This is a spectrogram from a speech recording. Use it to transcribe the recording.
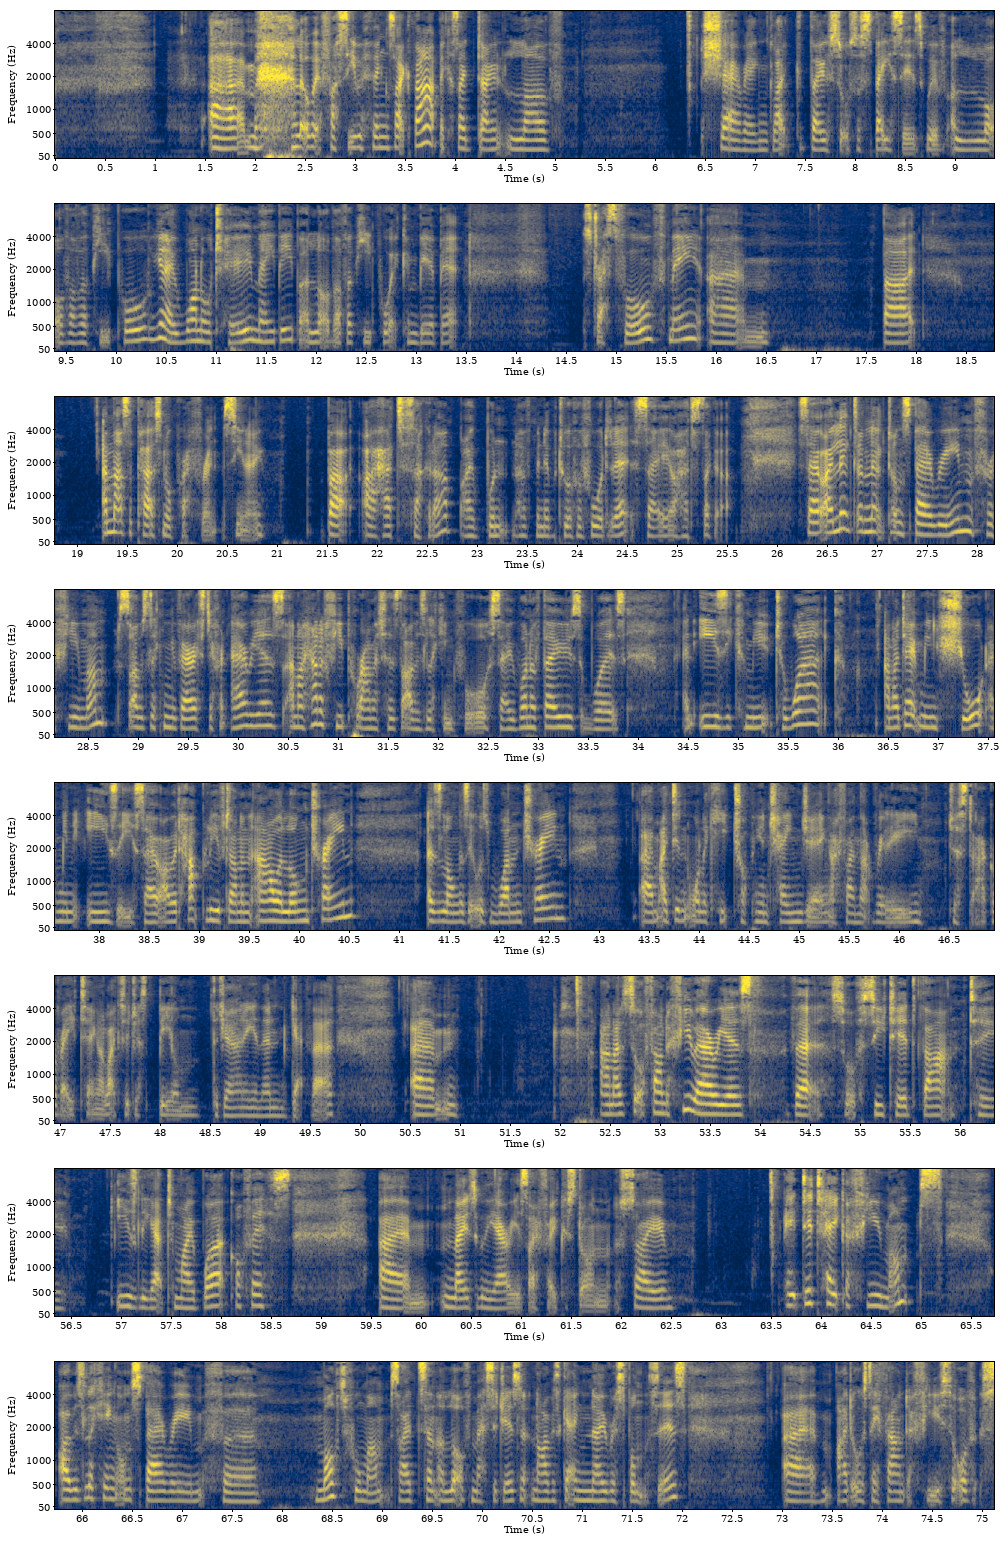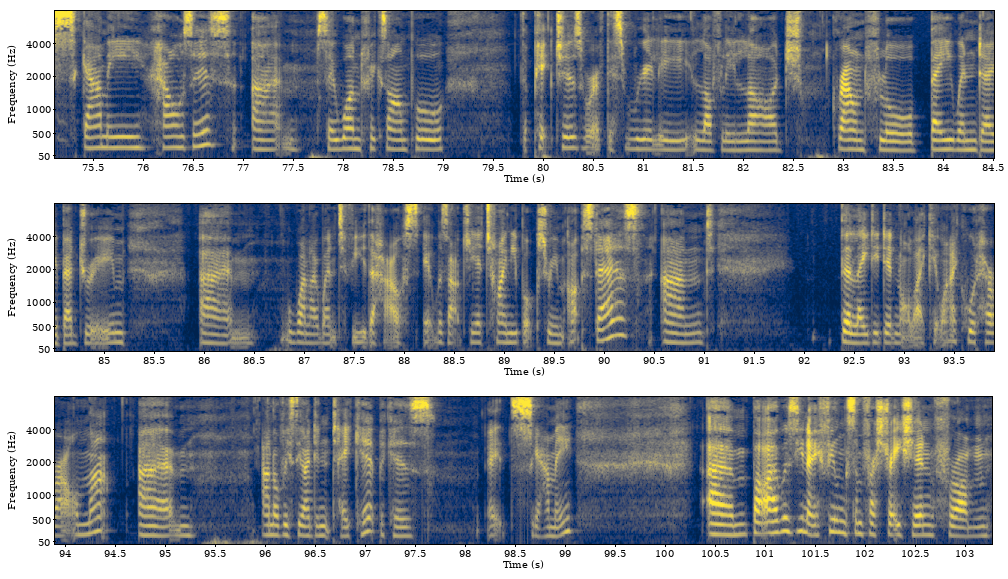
um, a little bit fussy with things like that because I don't love sharing like those sorts of spaces with a lot of other people. You know, one or two maybe, but a lot of other people it can be a bit stressful for me. Um, but and that's a personal preference, you know. But I had to suck it up. I wouldn't have been able to have afforded it, so I had to suck it up. So I looked and looked on Spare Room for a few months. I was looking at various different areas and I had a few parameters that I was looking for. So one of those was an easy commute to work. And I don't mean short, I mean easy. So I would happily have done an hour long train as long as it was one train. Um, I didn't want to keep chopping and changing. I find that really just aggravating. I like to just be on the journey and then get there. Um, and I sort of found a few areas that sort of suited that to easily get to my work office. Um, those were the areas I focused on. So it did take a few months. I was looking on Spare Room for multiple months. I'd sent a lot of messages and I was getting no responses. Um, I'd also found a few sort of scammy houses. Um, so, one, for example, the pictures were of this really lovely large ground floor bay window bedroom. Um, when I went to view the house, it was actually a tiny box room upstairs, and the lady did not like it when I called her out on that. Um, and obviously, I didn't take it because it's scammy. Um, but I was, you know, feeling some frustration from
